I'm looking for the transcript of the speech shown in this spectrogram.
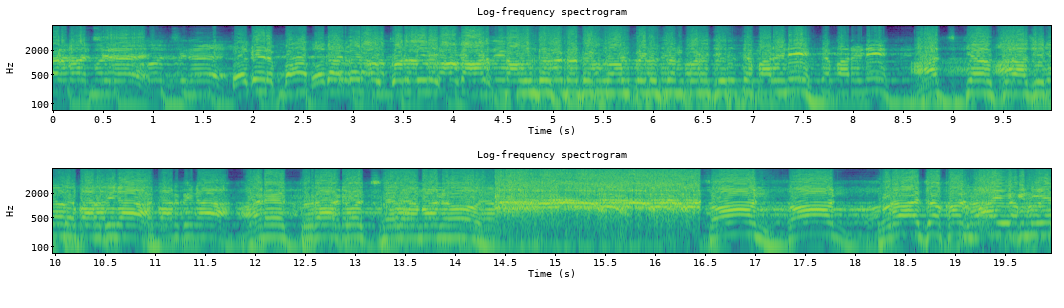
অপারেটর বলছি রে তোদের বাপ দাদারাও কোনদিন স্টার সাউন্ডের সাথে কম্পিটিশন করে জিততে পারেনি। পারেনি আজকেও তোরা জিততে পারবি না। পারবি না আরে তোরা তো ছেলে মানুষ। শোন শোন তোরা যখন মাইক নিয়ে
